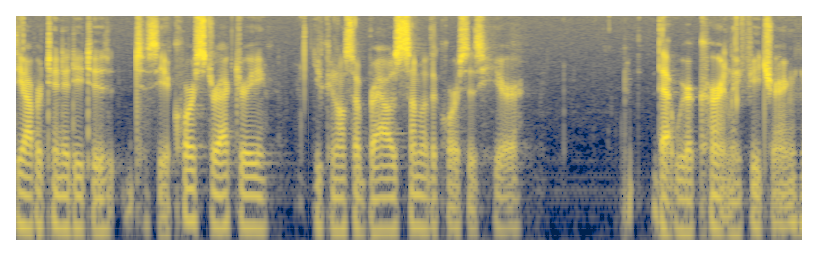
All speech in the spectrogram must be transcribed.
the opportunity to, to see a course directory. You can also browse some of the courses here that we're currently featuring.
